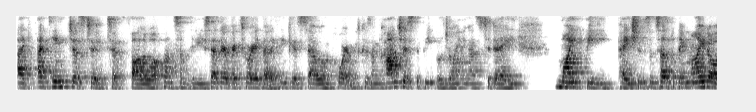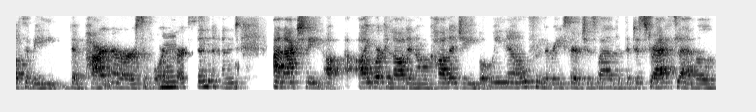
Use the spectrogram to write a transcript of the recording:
I, I think just to, to follow up on something you said there, Victoria, that I think is so important because I'm conscious the people joining us today might be patients themselves, but they might also be the partner or support mm. person. And and actually, I, I work a lot in oncology, but we know from the research as well that the distress level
